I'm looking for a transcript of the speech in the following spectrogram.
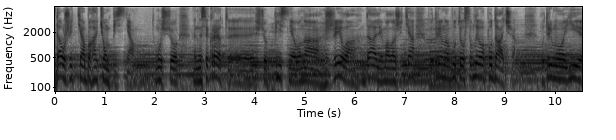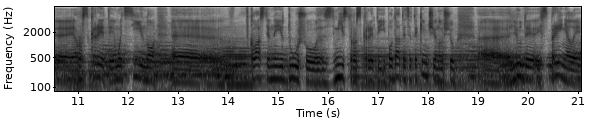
дав життя багатьом пісням, тому що не секрет, е, що пісня вона жила далі, мала життя. Потрібна бути особлива подача. Потрібно її е, розкрити емоційно, е, вкласти в неї душу, зміст розкрити і подати це таким чином, щоб люди сприйняли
